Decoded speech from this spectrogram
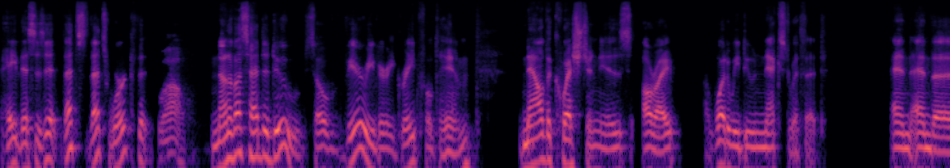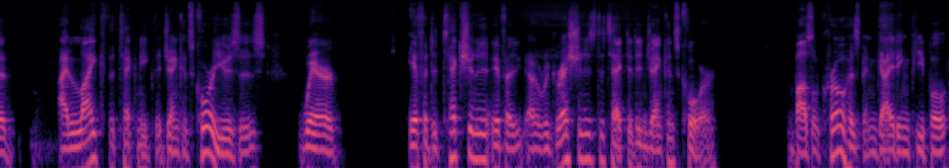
hey, this is it. That's, that's work that Wow. none of us had to do. So very, very grateful to him. Now the question is, all right, what do we do next with it? And, and the, I like the technique that Jenkins Core uses where if a detection, if a, a regression is detected in Jenkins Core, Basil Crow has been guiding people,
